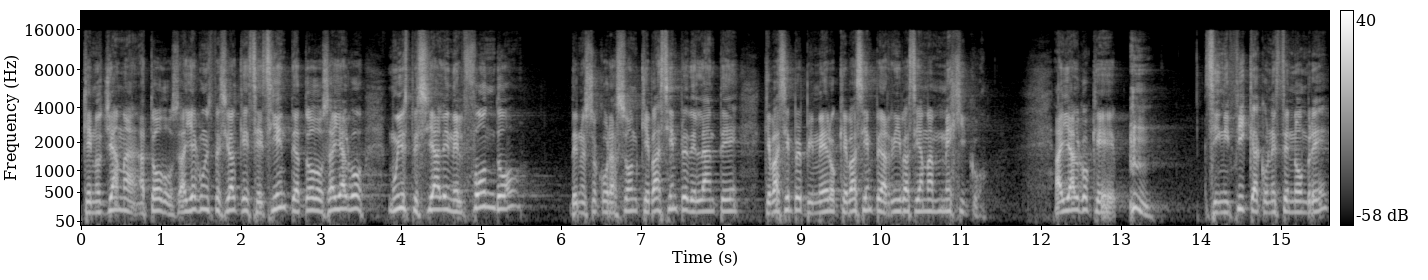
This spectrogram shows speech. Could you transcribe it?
que nos llama a todos, hay algo especial que se siente a todos, hay algo muy especial en el fondo de nuestro corazón que va siempre delante, que va siempre primero, que va siempre arriba, se llama México. Hay algo que significa con este nombre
